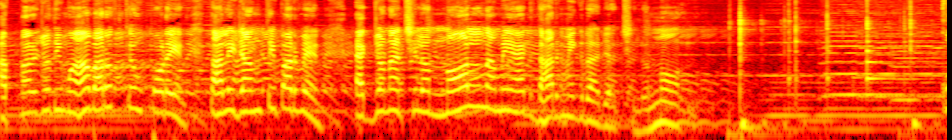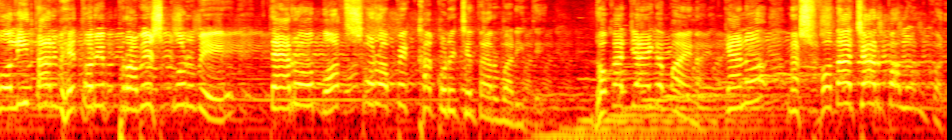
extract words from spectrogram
আপনারা যদি মহাভারত কেউ পড়েন, তাহলে জানতে পারবেন, একজনা ছিল নল নামে এক ধার্মিক রাজা ছিল, নল। কলি তার ভেতরে প্রবেশ করবে, তেরো বৎসর অপেক্ষা করেছে তার বাড়িতে। ঢোকার জায়গা পায় না। কেন? না সদাচার পালন করে।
